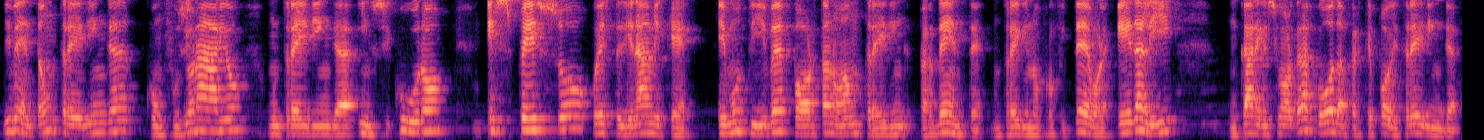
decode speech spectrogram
diventa un trading confusionario, un trading insicuro e spesso queste dinamiche emotive portano a un trading perdente, un trading non profittevole e da lì un cane che si morde la coda perché poi il trading,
